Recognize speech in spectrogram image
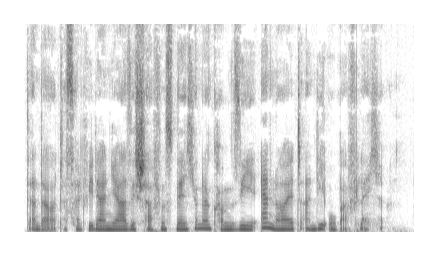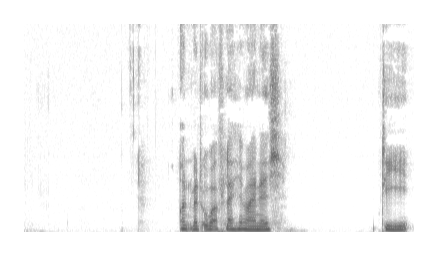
dann dauert das halt wieder ein Jahr. Sie schaffen es nicht. Und dann kommen sie erneut an die Oberfläche. Und mit Oberfläche meine ich die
